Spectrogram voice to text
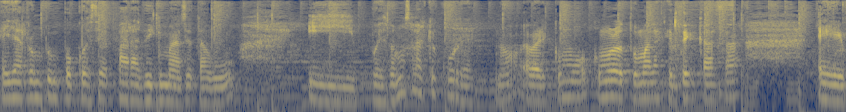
Ella rompe un poco ese paradigma, ese tabú. Y pues vamos a ver qué ocurre, ¿no? A ver cómo, cómo lo toma la gente en casa. Eh,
